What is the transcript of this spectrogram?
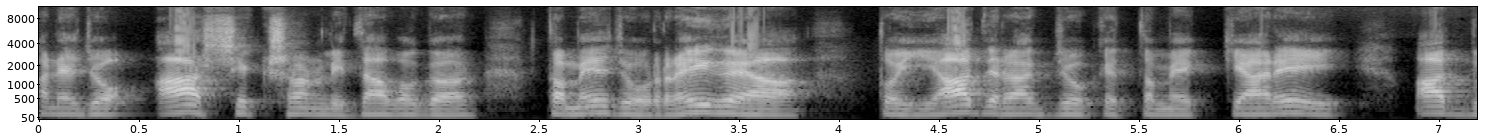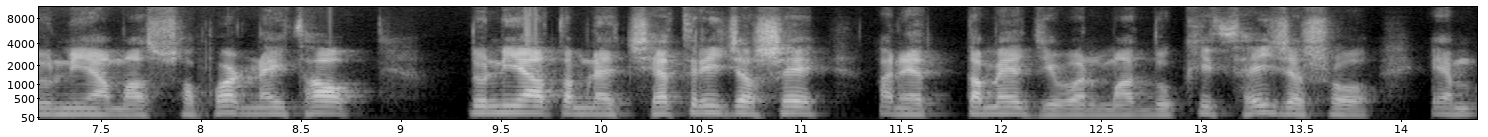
અને જો આ શિક્ષણ લીધા વગર તમે જો રહી ગયા, તો યાદ રાખજો કે તમે ક્યારેય આ દુનિયામાં સફળ નહીં થાઓ દુનિયા તમને છેતરી જશે અને તમે જીવનમાં દુઃખી થઈ જશો એમ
